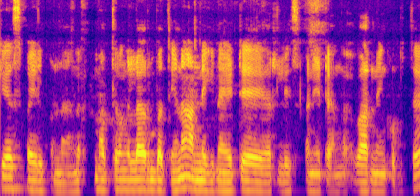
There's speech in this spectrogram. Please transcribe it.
கேஸ் ஃபைல் பண்ணாங்க. மற்றவங்க எல்லோரும் பார்த்திங்கன்னா அன்றைக்கி நைட்டே ரிலீஸ் பண்ணிட்டாங்க. வார்னிங் கொடுத்து.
